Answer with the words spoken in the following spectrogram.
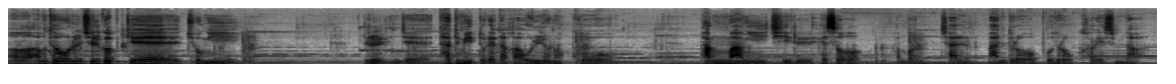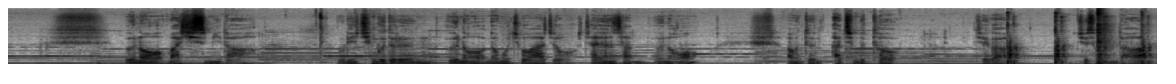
어, 아무튼 오늘 즐겁게 종이를 이제 다듬이 돌에다가 올려놓고 방망이질을 해서 한번 잘 만들어 보도록 하겠습니다. 은어 맛있습니다. 우리 친구들은 은어 너무 좋아하죠. 자연산 은어. 아무튼 아침부터 제가 죄송합니다.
